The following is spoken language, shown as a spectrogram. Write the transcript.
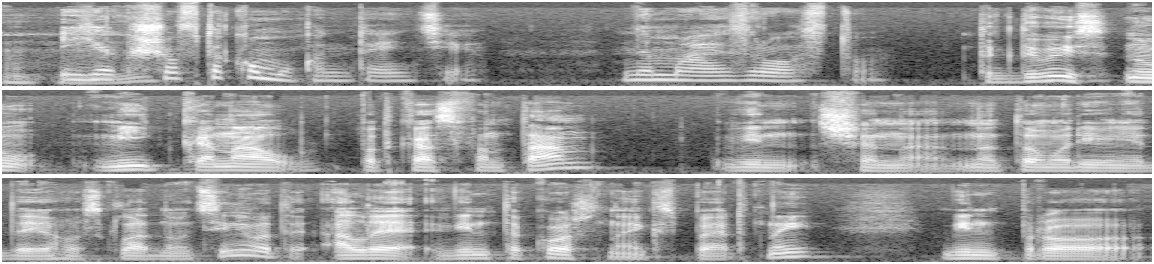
Угу. І якщо в такому контенті немає зросту, Так дивись, ну, мій канал Подкаст Фонтан, він ще на, на тому рівні, де його складно оцінювати, але він також не експертний. Він про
